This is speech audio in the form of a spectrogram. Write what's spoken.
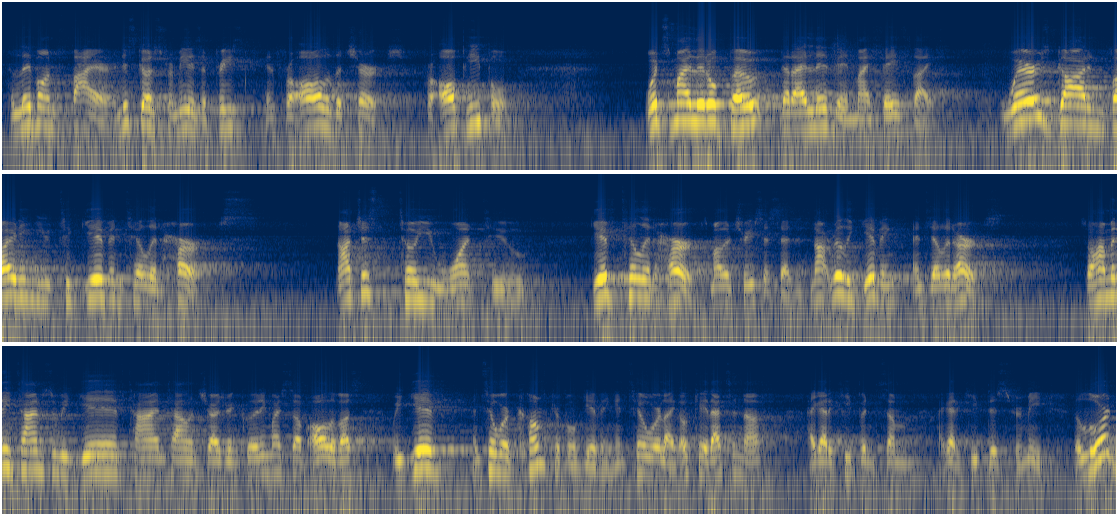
to live on fire. And this goes for me as a priest and for all of the church, for all people. What's my little boat that I live in, my faith life? Where's God inviting you to give until it hurts? Not just till you want to, Give till it hurts. Mother Teresa says it's not really giving until it hurts. So, how many times do we give time, talent, treasure, including myself, all of us? We give until we're comfortable giving, until we're like, okay, that's enough. I got to keep in some. I got to keep this for me. The Lord's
